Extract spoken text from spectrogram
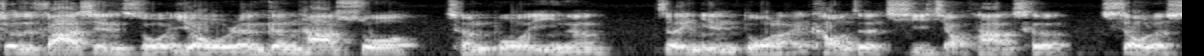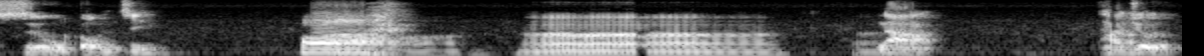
就是发现说，有人跟他说，陈博弈呢，这一年多来靠着骑脚踏车瘦了十五公斤。哇，嗯嗯嗯，那他就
